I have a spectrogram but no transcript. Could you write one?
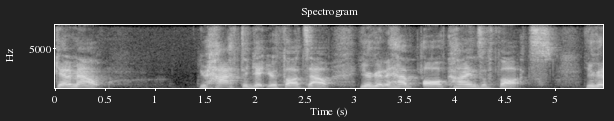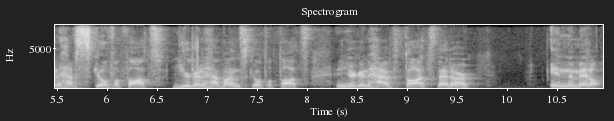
Get them out. You have to get your thoughts out. You're going to have all kinds of thoughts. You're going to have skillful thoughts. You're going to have unskillful thoughts. And you're going to have thoughts that are in the middle.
